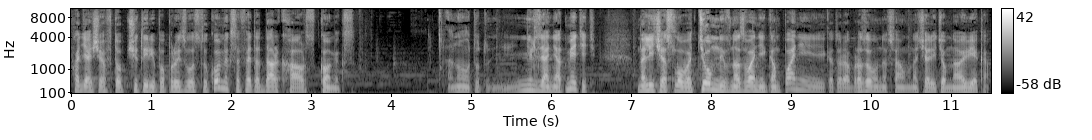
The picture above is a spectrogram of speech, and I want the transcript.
входящее в топ-4 по производству комиксов, это Dark Horse Comics. Ну, тут нельзя не отметить наличие слова «темный» в названии компании, которая образована в самом начале темного века.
